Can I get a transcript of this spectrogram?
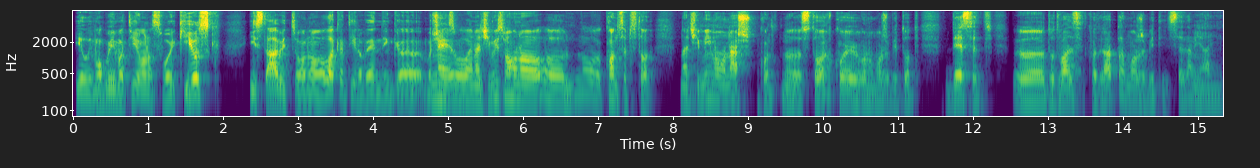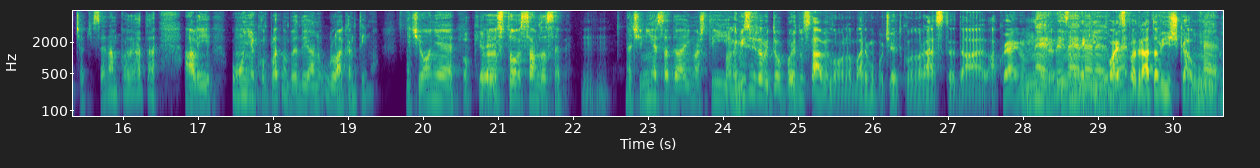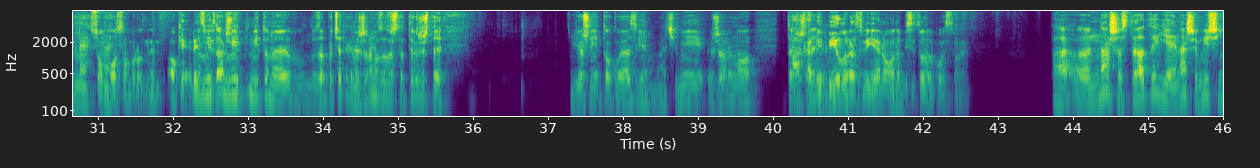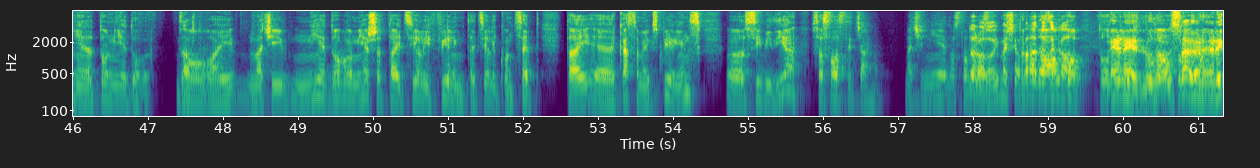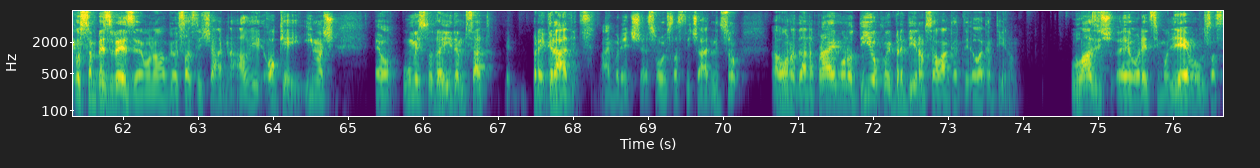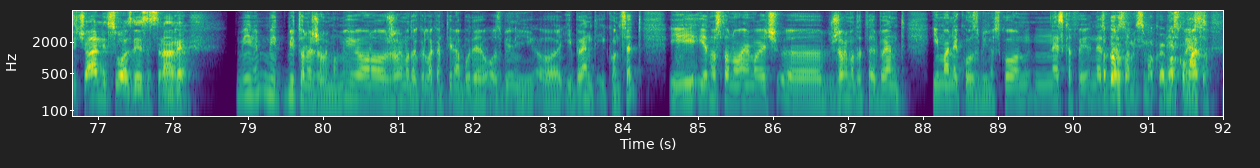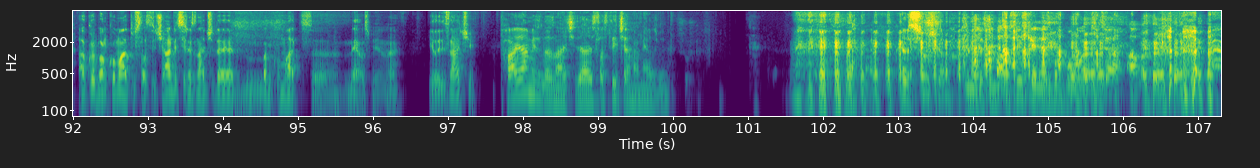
ili mogu imati ono svoj kiosk i staviti ono La Cantina vending uh, machines. Ne, ovaj, znači mi smo ono, uh, no, concept store. Znači mi imamo naš kon- uh, store koji ono može biti od 10 uh, do 20 kvadrata, može biti i 7, jedan je čak i 7 kvadrata, ali on je kompletno brendiran u La Cantino. Znači on je Ok. uh, store sam za sebe. Mhm. Znači nije sad da imaš ti... Pa ne misliš da bi to pojednostavilo, ono, barem u početku, ono, rast, da ako ja imam, Ne, ne, znam, ne, ne, nekih ne, 20 ne. kvadrata viška u Ne, ne, svom ne. poslovnom ne, Ok, reci mi mi, to, zašto. mi, mi to ne, za početak ne želimo zato što tržište još nije toliko razvijeno. Znači mi želimo A tržište... kad bi bilo razvijeno, onda bi se to dopustilo. Pa, e, naša strategija i naše mišljenje je da to nije dobro. Zašto? Ovaj, znači, nije dobro miješati taj cijeli feeling, taj cijeli koncept, taj e, customer experience e, CBD-a sa slastičanom. Znači, nije jednostavno Dobro, ali imaš da za auto- to Ne, ne, rekao sam bez veze, ono, slastičarna, ali ok, imaš, evo, umjesto da idem sad pregradit, ajmo reći, svoju slastičarnicu, a ono, da napravim ono dio koji brendiram sa Lakantinom. Ulaziš, evo, recimo, lijevo u slastičarnicu, a s desne strane, Mi, mi, mi to ne želimo. Mi ono, želimo da La Cantina bude ozbiljniji o, i brand i koncept i jednostavno, ajmo reći, e, želimo da taj brand ima neku ozbiljnost. Ko Nescafe, pa Nespresso. dobro, pa mislim, ako je Nespresso. bankomat, ako je bankomat u slastičarnici, ne znači da je bankomat uh, neozbiljan, ne? Ili znači? Pa ja mislim da znači da je slastičarna neozbiljna. Šuška. Imali smo malo šuškanja zbog Bogovića, ali...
